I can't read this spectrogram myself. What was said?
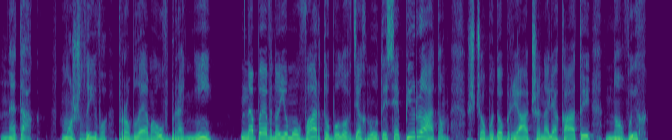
не так. Можливо, проблема у вбранні? Напевно, йому варто було вдягнутися піратом, щоб добряче налякати нових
